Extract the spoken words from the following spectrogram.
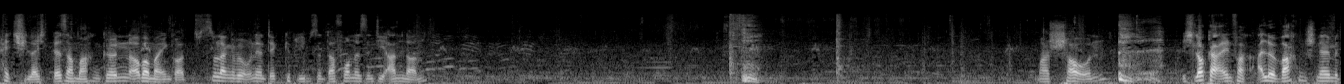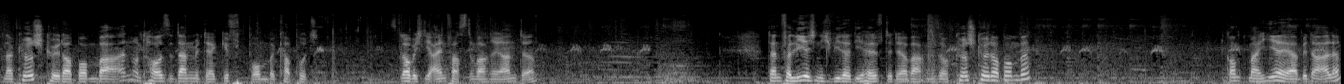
Hätte ich vielleicht besser machen können, aber mein Gott. Solange wir unentdeckt geblieben sind, da vorne sind die anderen. Mal schauen. Ich locke einfach alle Wachen schnell mit einer Kirschköderbombe an und hause dann mit der Giftbombe kaputt. Das ist, glaube ich, die einfachste Variante. Dann verliere ich nicht wieder die Hälfte der Wachen. So, Kirschköderbombe. Kommt mal hierher, bitte alle.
